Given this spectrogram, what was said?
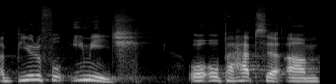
a beautiful image, or, or perhaps a, um,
